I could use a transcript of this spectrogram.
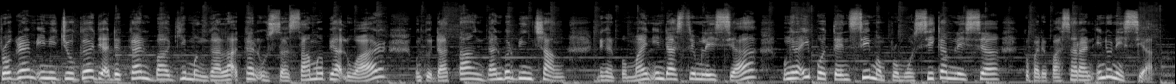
Program ini juga diadakan bagi menggalakkan usaha sama pihak luar untuk datang dan berbincang dengan pemain industri Malaysia mengenai potensi mempromosikan Malaysia kepada pasaran Indonesia.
